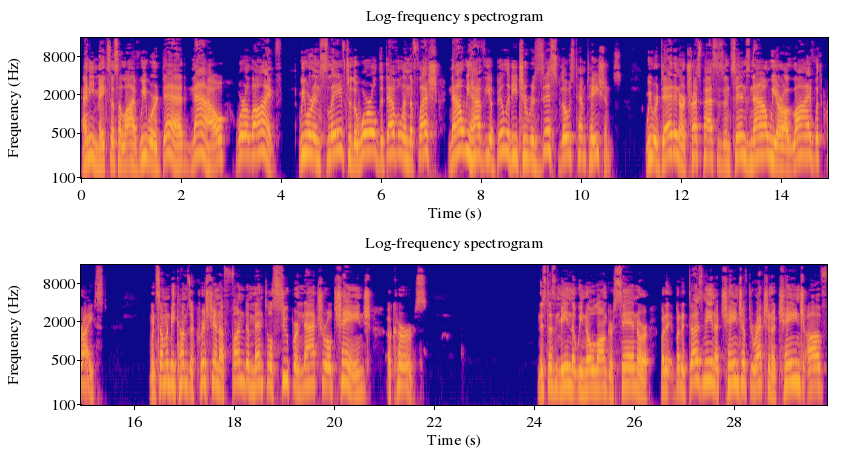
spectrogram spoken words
and He makes us alive. We were dead, now we're alive. We were enslaved to the world, the devil, and the flesh. Now we have the ability to resist those temptations. We were dead in our trespasses and sins. Now we are alive with Christ. When someone becomes a Christian, a fundamental supernatural change occurs. This doesn't mean that we no longer sin or, but it, but it does mean a change of direction, a change of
